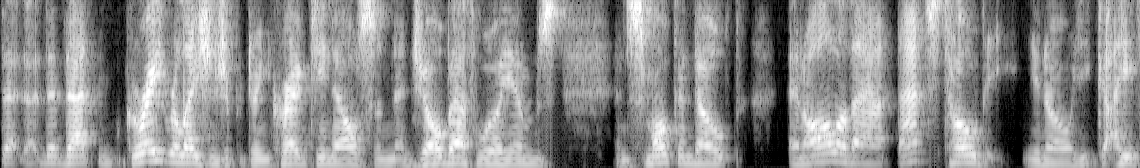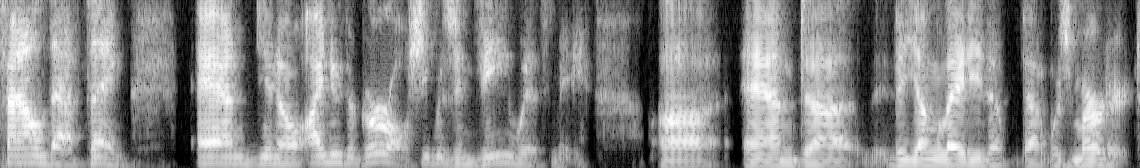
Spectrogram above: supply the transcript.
that, that, that great relationship between Craig T. Nelson and JoBeth Williams and Smoke and Dope and all of that, that's Tobe. You know, he got, he found that thing. And, you know, I knew the girl, she was in V with me. Uh, and uh, the young lady that, that was murdered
